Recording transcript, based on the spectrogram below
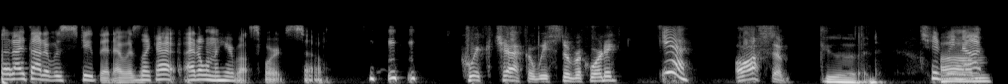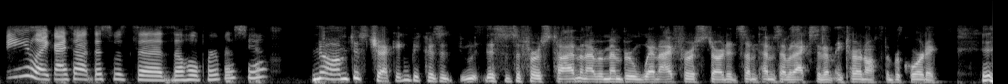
but i thought it was stupid. I was like i, I don't want to hear about sports so. Quick check. Are we still recording? yeah Awesome. Good. Should we Um, not be? Like I thought this was the the whole purpose, yeah? No, I'm just checking because it, this is the first time, and I remember when I first started, sometimes I would accidentally turn off the recording. oh,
